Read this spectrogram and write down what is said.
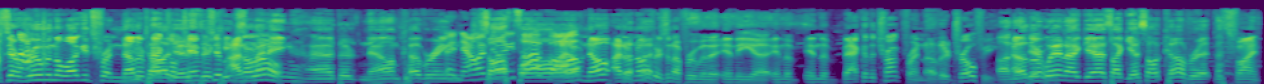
Is there room in the luggage for another Utah Pac-12 championship? I don't winning. know. Uh, now I'm covering And now I'm softball. doing softball. I don't know. I don't know if there's enough room in the in the uh, in the in the back of the trunk for another trophy. Another dare we? win, I guess. I guess I'll cover it. That's fine.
